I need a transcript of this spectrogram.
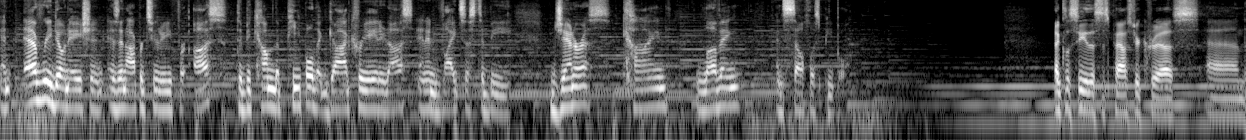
And every donation is an opportunity for us to become the people that God created us and invites us to be generous, kind, loving, and selfless people. Ecclesia, this is Pastor Chris, and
